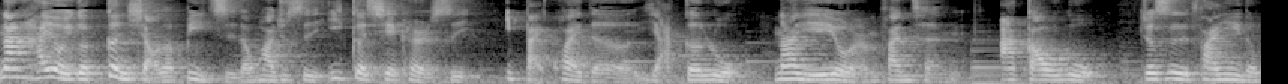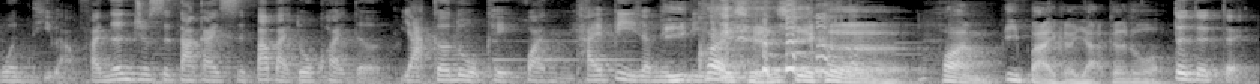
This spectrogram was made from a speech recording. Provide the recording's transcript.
那还有一个更小的币值的话，就是一个谢克尔是一百块的雅各洛，那也有人翻成阿高洛。就是翻译的问题啦，反正就是大概是八百多块的雅戈洛可以换台币人民币。一块钱谢克换一百个雅戈洛，对 对对，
